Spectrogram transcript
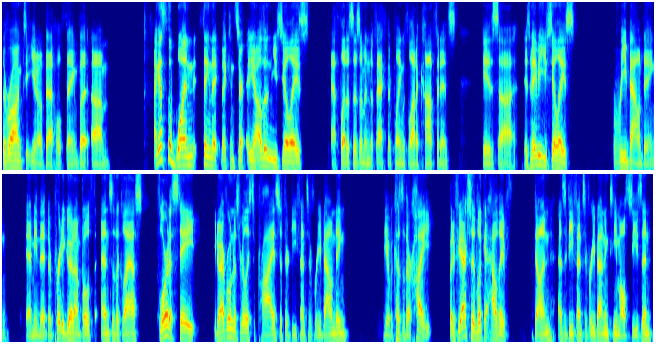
the wrong to, you know, that whole thing. But um I guess the one thing that that concern, you know, other than UCLA's athleticism and the fact they're playing with a lot of confidence is uh, is maybe UCLA's rebounding. I mean, they're pretty good on both ends of the glass. Florida State, you know, everyone was really surprised at their defensive rebounding, you know, because of their height. But if you actually look at how they've done as a defensive rebounding team all season,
